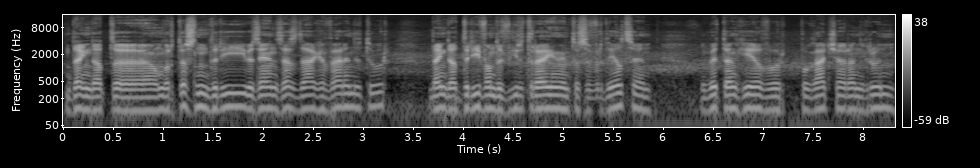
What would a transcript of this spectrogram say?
ik denk dat uh, ondertussen drie, we zijn zes dagen ver in de Tour. Ik denk dat drie van de vier truien intussen verdeeld zijn. Wit en geel voor Pogacar en groen.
